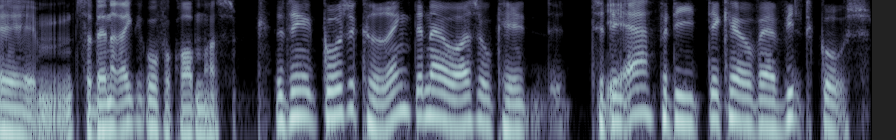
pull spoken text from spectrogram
Øhm, så den er rigtig god for kroppen også. Jeg tænker, gåsekød, ikke? den er jo også okay øh, til det, Ja. fordi det kan jo være vildt gås.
